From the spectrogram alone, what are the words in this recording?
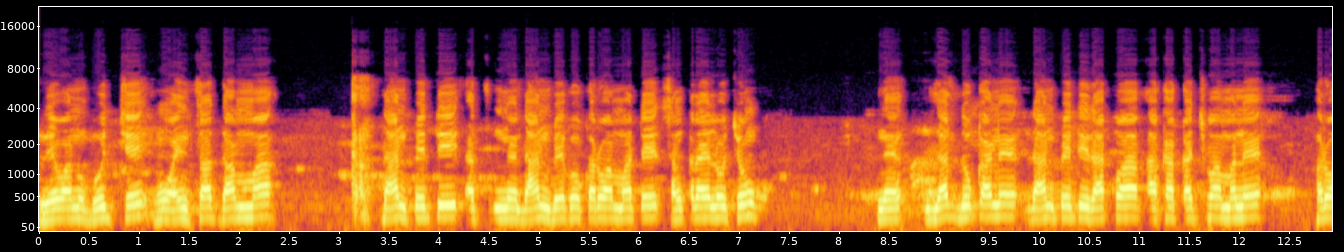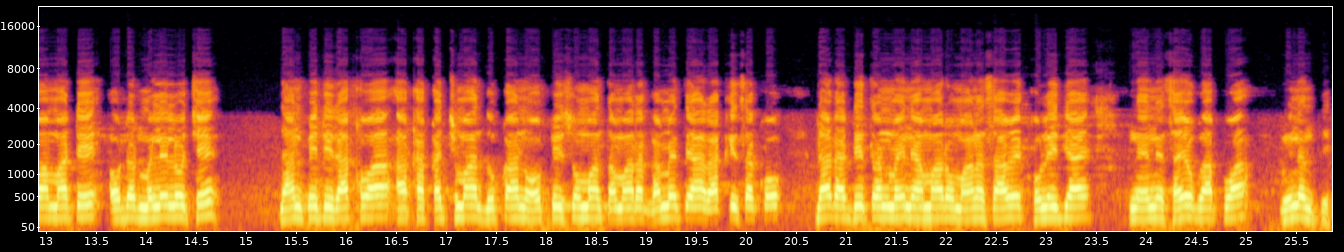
રહેવાનું ભુજ છે. હું અહિંસા ધામમાં દાન પેટી ને દાન ભેગો કરવા માટે સંકળાયેલો છું. ને દર દુકાને દાન પેટી રાખવા, આખા કચ્છમાં મને ફરવા માટે ઓર્ડર મળેલો છે. દાન પેટી રાખવા, આખા કચ્છમાં દુકાન, ઓફિસોમાં તમારા ગમે ત્યાં રાખી શકો. દર અઢી, ત્રણ મહિને અમારો માણસ આવે, ખોલી જાય ને એને સહયોગ આપવા વિનંતી.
